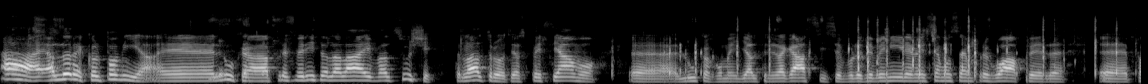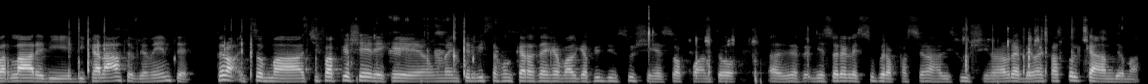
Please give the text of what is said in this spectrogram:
ah, allora è colpa mia. Eh, Luca ha preferito la live al sushi. Tra l'altro ti aspettiamo eh, Luca come gli altri ragazzi, se volete venire, noi siamo sempre qua per eh, parlare di, di karate ovviamente, però insomma ci fa piacere che una intervista con Karateka valga più di un sushi che so quanto eh, mia sorella è super appassionata di sushi, non avrebbe mai fatto il cambio, ma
